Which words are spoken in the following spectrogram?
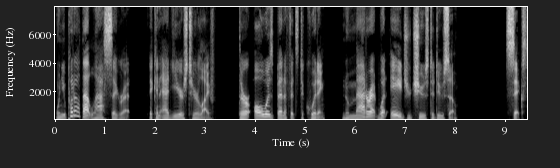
When you put out that last cigarette, it can add years to your life. There are always benefits to quitting, no matter at what age you choose to do so. 6.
